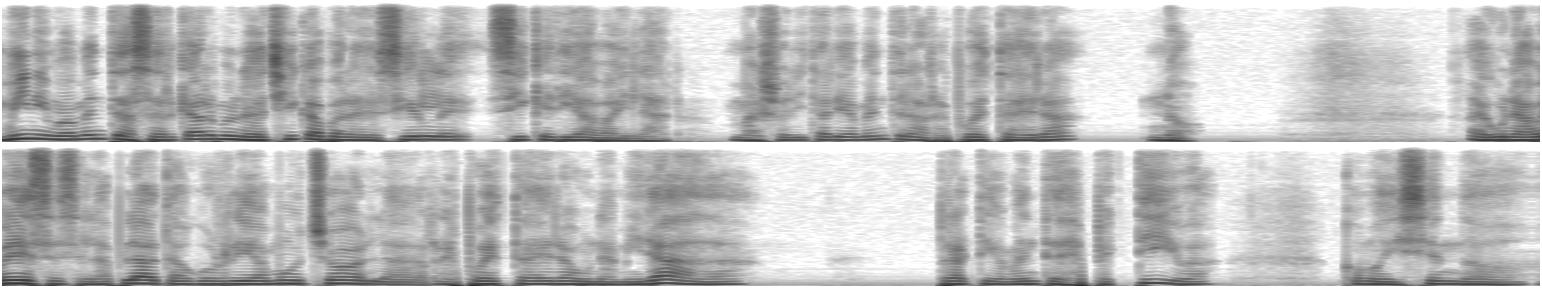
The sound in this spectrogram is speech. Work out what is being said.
mínimamente acercarme a una chica para decirle si quería bailar. Mayoritariamente la respuesta era no. Algunas veces en La Plata ocurría mucho, la respuesta era una mirada prácticamente despectiva, como diciendo,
